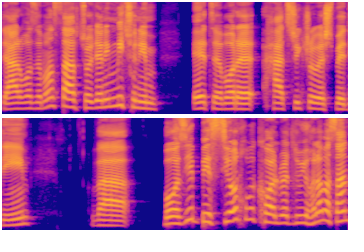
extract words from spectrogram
دروازه‌بان ثبت شد. یعنی می‌تونیم اعتبار هتریک رو بهش بدیم و بازی بسیار خوب کالبرت لوی. حالا مثلا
